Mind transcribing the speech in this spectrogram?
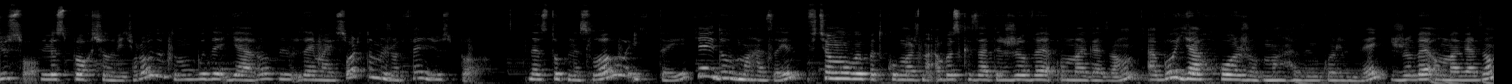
du sport. Le sport чоловічого роду, тому буде я роблю, займаюся спортом, je fais du sport. Наступне слово йти. Я йду в магазин. В цьому випадку можна або сказати vais au magasin, або я ходжу в магазин кожен день. Au magasin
